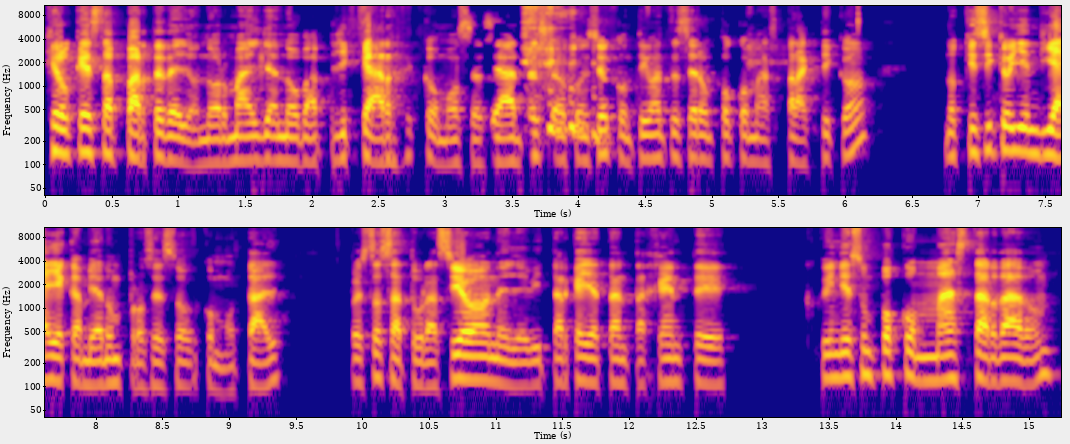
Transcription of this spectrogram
creo que esta parte de lo normal ya no va a aplicar como se hacía antes, pero coincido contigo, antes era un poco más práctico. No que sí que hoy en día haya cambiado un proceso como tal, pues esta saturación, el evitar que haya tanta gente, es un poco más tardado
